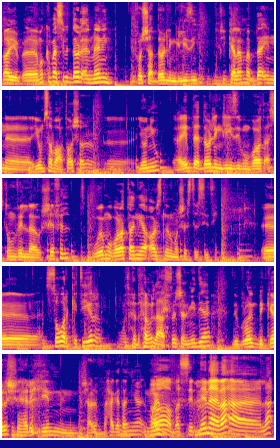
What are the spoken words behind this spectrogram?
طيب آه، ممكن بقى أسيب الدوري الألماني؟ نخش على الدوري الإنجليزي. في كلام مبدئي إن يوم 17 آه، يونيو هيبدأ الدوري الإنجليزي بمباراة أستون فيلا وشيفيلد ومباراة تانية أرسنال ومانشستر سيتي. آه، صور كتير متداولة على ال social media. دي بروين بكرش هاري كين مش عارف بحاجه تانية. المهم آه بس ابننا بقى لا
